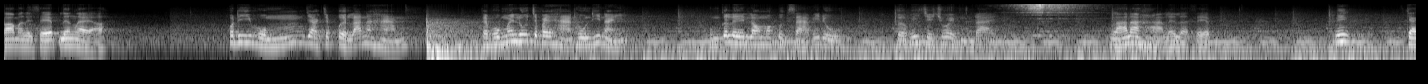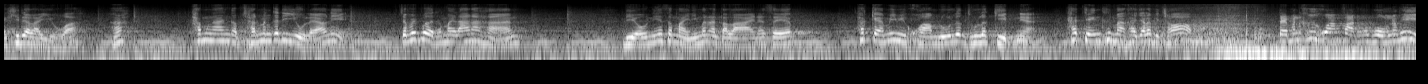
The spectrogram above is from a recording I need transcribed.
ว่ามาเลยเซฟเรื่องอะไรเหรอ พอดีผมอยากจะเปิดร้านอาหาร แต่ผมไม่รู้จะไปหาทุนที่ไหน ผมก็เลยลองมาปรึกษาพี่ดูเผื่อพี่จะช่วยผมได้ ร้านอาหารเลยเหรอเซฟ นี่แกคิดอะไรอยู่วะ ฮะทำงานกับฉันมันก็ดีอยู่แล้วนี่ จะไปเปิดทำไมร้านอาหาร เดี๋ยวนี้สมัยนี้มันอันตรายนะเซฟ ถ้าแกไม่มีความรู้เรื่องธุรกิจเนี่ย ถ้าเจ๊งขึ้นมาใครจะรับผิดชอบ แต่มันคือความฝันของผมนะพี่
